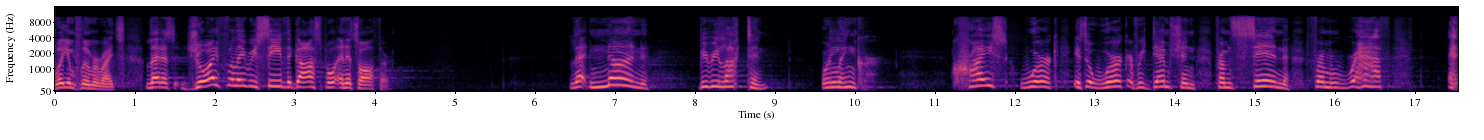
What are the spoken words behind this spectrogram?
William Plumer writes Let us joyfully receive the gospel and its author. Let none be reluctant or linger. Christ's work is a work of redemption from sin, from wrath, and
